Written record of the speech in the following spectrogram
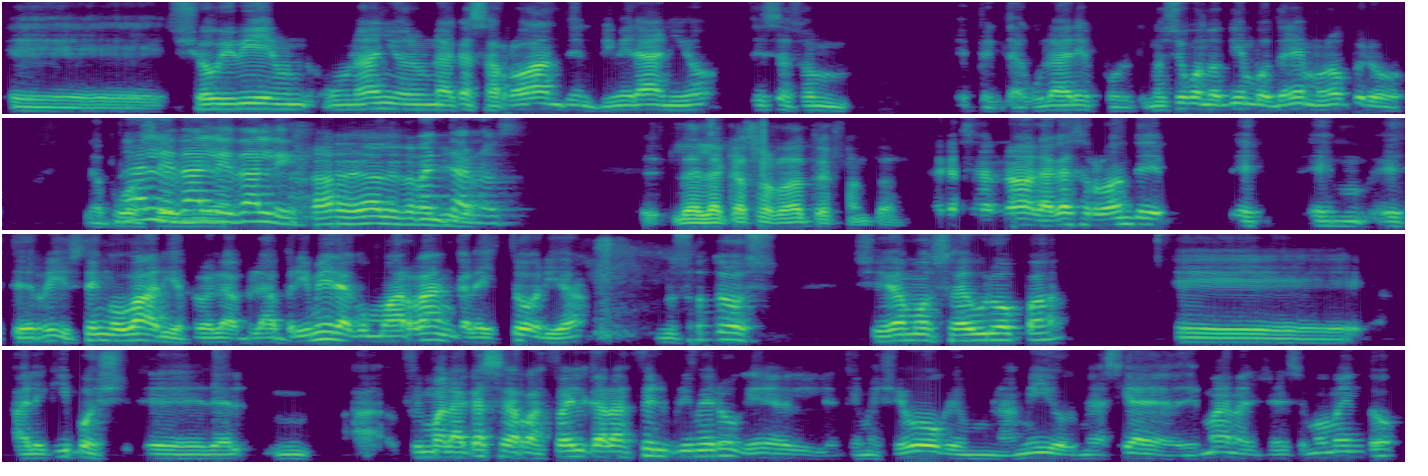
eh, yo viví un, un, año en una casa rodante, el primer año, esas son espectaculares, porque no sé cuánto tiempo tenemos, ¿no? Pero la puedo dale, dale, dale, dale, dale, Cuéntanos. La de la casa rodante es fantástica. no, la casa rodante Tengo varias, pero la, la, primera, como arranca la historia, nosotros llegamos a Europa eh, al equipo, eh, fuimos a la casa de Rafael Carafel primero, que era el que me llevó, que es un amigo que me hacía de manager en ese momento,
